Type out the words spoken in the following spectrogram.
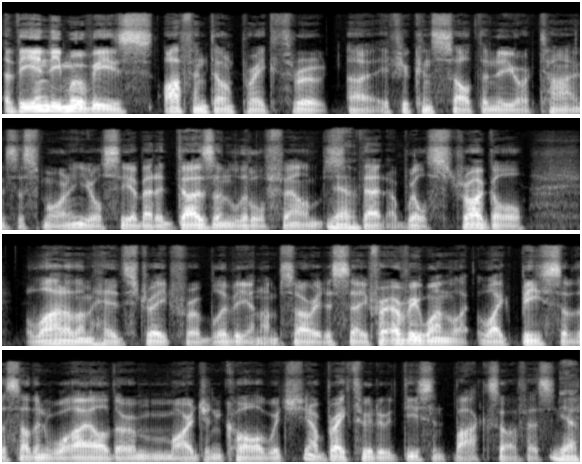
the indie movies often don't break through. Uh, if you consult the New York Times this morning, you'll see about a dozen little films Yeah. that will struggle. A lot of them head straight for oblivion. I'm sorry to say, for everyone like, like Beasts of the Southern Wild or Margin Call, which you know break through to a decent box office. Yeah.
